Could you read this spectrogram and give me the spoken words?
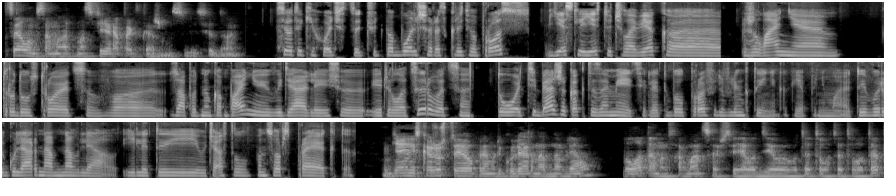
В целом, сама атмосфера, так скажем, собеседования. Все-таки хочется чуть побольше раскрыть вопрос. Если есть у человека желание трудоустроиться в западную компанию и в идеале еще и релацироваться, то тебя же как-то заметили. Это был профиль в LinkedIn, как я понимаю. Ты его регулярно обновлял или ты участвовал в open проектах? Я не скажу, что я его прям регулярно обновлял. Была там информация, что я вот делаю вот это, вот это, вот это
